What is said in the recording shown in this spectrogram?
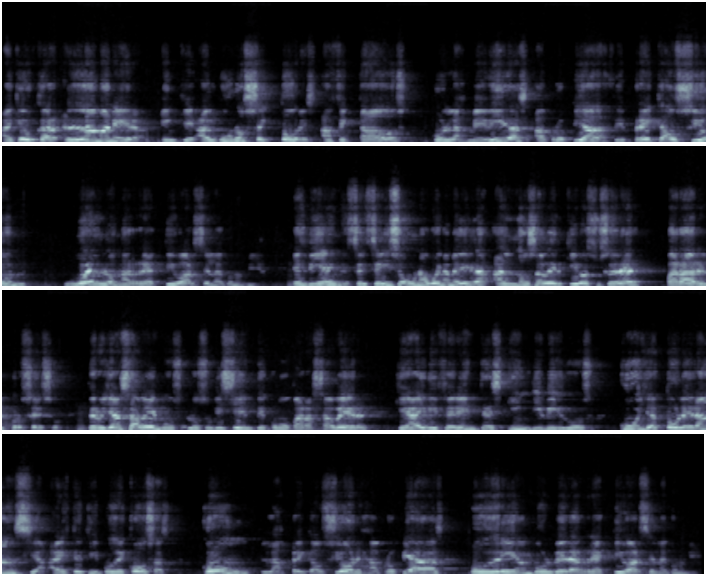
Hay que buscar la manera en que algunos sectores afectados con las medidas apropiadas de precaución vuelvan a reactivarse en la economía. Es bien, se, hizo una buena medida al no saber qué iba a suceder, parar el proceso. Pero ya sabemos lo suficiente como para saber que hay diferentes individuos cuya tolerancia a este tipo de cosas con las precauciones apropiadas podrían volver a reactivarse en la economía.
